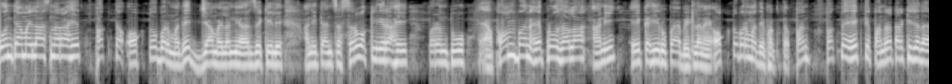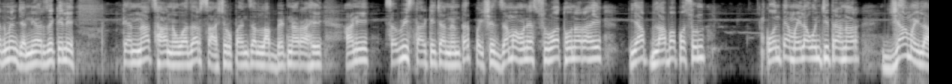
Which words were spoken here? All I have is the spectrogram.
कोणत्या महिला असणार आहेत? फक्त ऑक्टोबरमध्ये ज्या महिलांनी अर्ज केले आणि त्यांचं सर्व क्लिअर आहे परंतु फॉर्म पण अप्रूव्ह झाला आणि एकही रुपया भेटला नाही. ऑक्टोबरमध्ये फक्त. पण फक्त एक ते पंधरा तारखेच्या दरम्यान ज्यांनी अर्ज केले त्यांनाच हा नऊ हजार सहाशे रुपयांचा लाभ भेटणार आहे आणि सव्वीस तारखेच्या नंतर पैसे जमा होण्यास सुरुवात होणार आहे. या लाभापासून कोणत्या महिला वंचित राहणार? ज्या महिला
